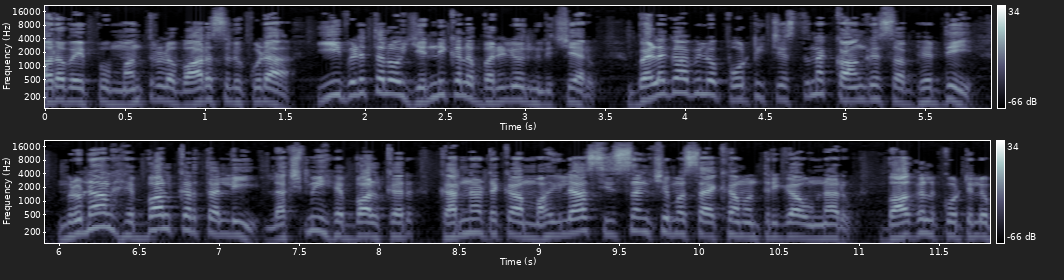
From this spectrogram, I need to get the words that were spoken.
మరోవైపు మంత్రుల వారసులు కూడా ఈ విడతలో ఎన్నికల బరిలో నిలిచారు. బెళగావిలో పోటీ చేస్తున్న కాంగ్రెస్ అభ్యర్థి మృణాల్ హెబ్బాల్కర్ తల్లి లక్ష్మీ హెబ్బాల్కర్ కర్ణాటక మహిళా శిశు సంక్షేమ శాఖ మంత్రిగా ఉన్నారు. బాగల్కోటలో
